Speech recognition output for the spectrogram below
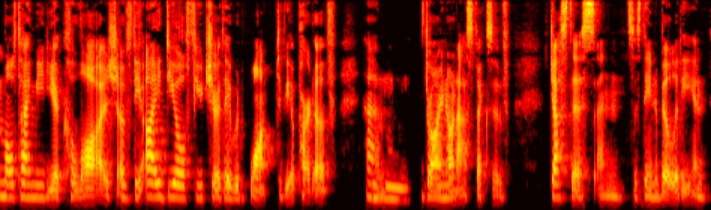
multimedia collage of the ideal future they would want to be a part of, um, mm-hmm. drawing on aspects of justice and sustainability and,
